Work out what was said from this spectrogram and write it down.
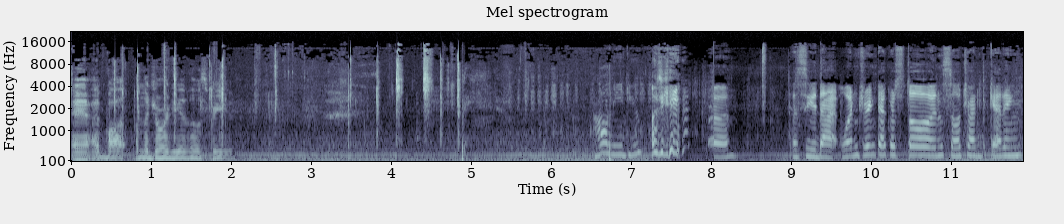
I, I bought a majority of those for you. I don't need you. uh, let's see that one drink that Crystal and Sol tried getting.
